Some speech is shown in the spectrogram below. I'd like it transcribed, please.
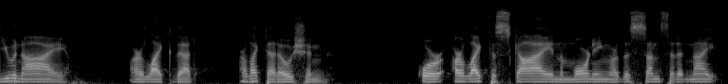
you and I are like that are like that ocean or are like the sky in the morning or the sunset at night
